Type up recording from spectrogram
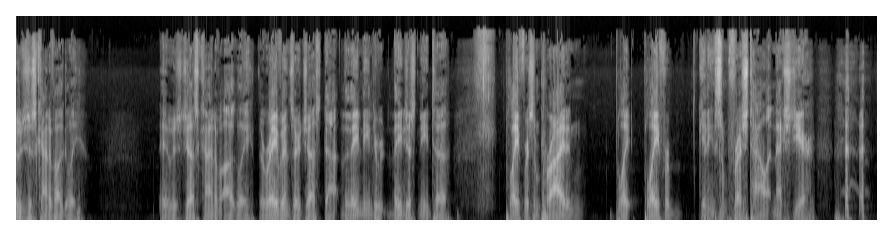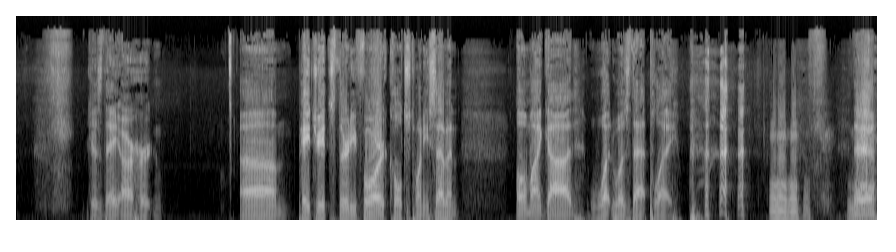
was just kind of ugly. It was just kind of ugly. The Ravens are just down. They need to. They just need to play for some pride and play play for getting some fresh talent next year because they are hurting. Um, Patriots thirty four, Colts twenty seven. Oh my God, what was that play? Yeah.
